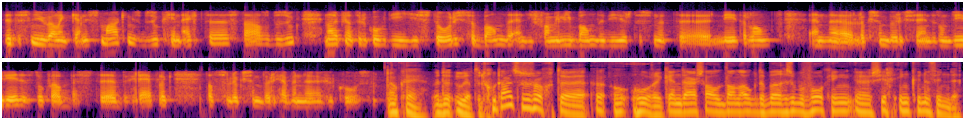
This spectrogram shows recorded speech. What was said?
Dit is nu wel een kennismakingsbezoek, geen echt staatsbezoek. En dan heb je natuurlijk ook die historische banden en die familiebanden die er tussen het Nederland en Luxemburg zijn. Dus om die reden is het ook wel best begrijpelijk dat ze Luxemburg hebben gekozen. Oké u hebt het goed uitgezocht, uh, hoor ik. En daar zal dan ook de Belgische bevolking zich in kunnen vinden.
